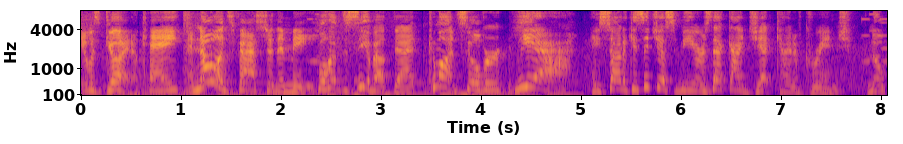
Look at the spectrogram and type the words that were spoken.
it was good, okay? And no one's faster than me. We'll have to see about that. Come on, Silver. Yeah! Hey, Sonic, is it just me or is that guy Jet kind of cringe? Nope,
